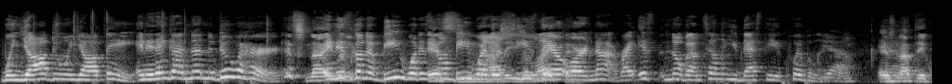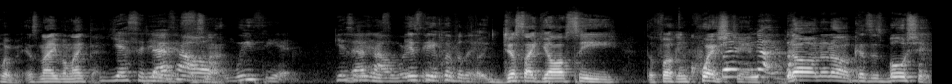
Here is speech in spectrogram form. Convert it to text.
when y'all doing y'all thing, and it ain't got nothing to do with her. It's not and even- it's gonna be what it's, it's gonna be, whether she's like there that. or not, right? It's no, but I'm telling you, that's the equivalent. Yeah, It's not the equivalent. It's not even like that. Yes, it is. that's how not. we see it. Yes, that's it is. how we're it's the seeing it. equivalent. Uh, just like y'all see the fucking question. no, but- no, no, no, because it's bullshit.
